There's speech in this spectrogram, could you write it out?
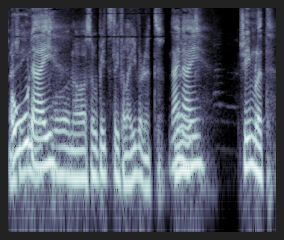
Weisst, Oh, nein. wo Noch so ein bisschen flavored. Nein, Nicht? nein. Schimmelt.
